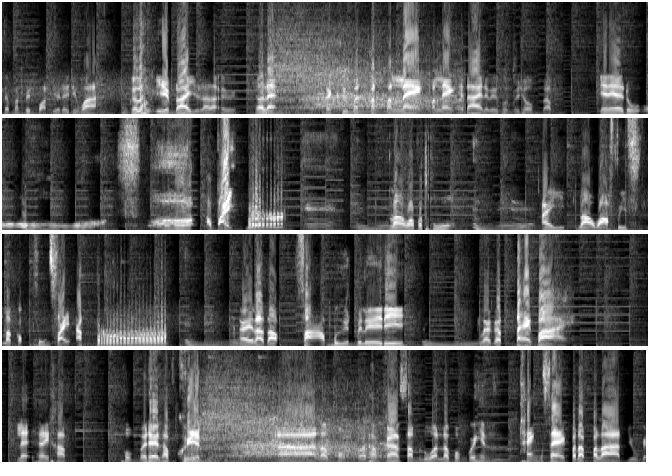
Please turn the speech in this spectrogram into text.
แต่มันเป็นบอทอยู่แล้วนี่ว่ามันก็ต้องเอมได้อยู่แล้วล่ะเออนั่นแหละแต่คือมันมันมันแรงมันแรงใช้ได้เลยเว้ยคุณผู้ชมแบบเนี่ยดูโอ้โหโอ้เอาไปลาวาปะทุไอลาวาฟิสแล้วก็พุ่งใส่อัดไงล่ะดับสามหมื่นไปเลยดิอืมแล้วก็แตกบ่าย และใช่ครับ ผมไม่ได้รับเควสอ่าแล้วผมก็ทำการสำรวจแล้วผมก็เห็น ท่งแสงประหลาดประหลาดๆอยู่ไก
